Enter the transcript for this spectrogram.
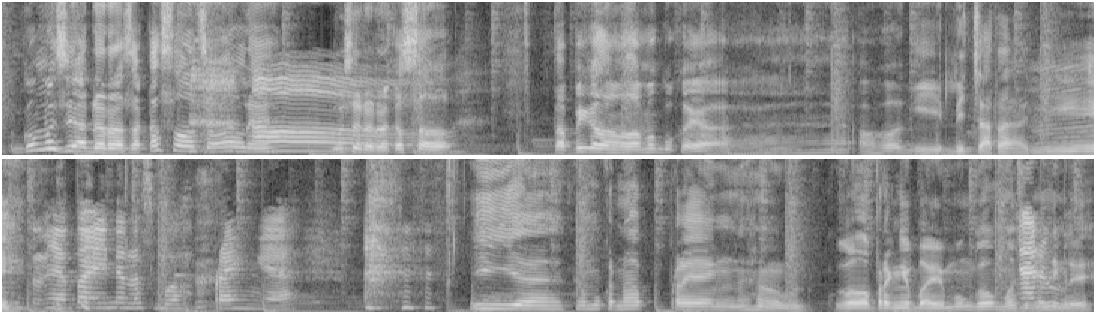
gue masih ada rasa kesel soalnya gue masih ada rasa kesel tapi kalau lama-lama gue kayak ah, oh gini caranya Ternyata ini adalah sebuah prank ya. iya kamu kena prank kalau pranknya Bayemu gue masih Aduh. mending lah ya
